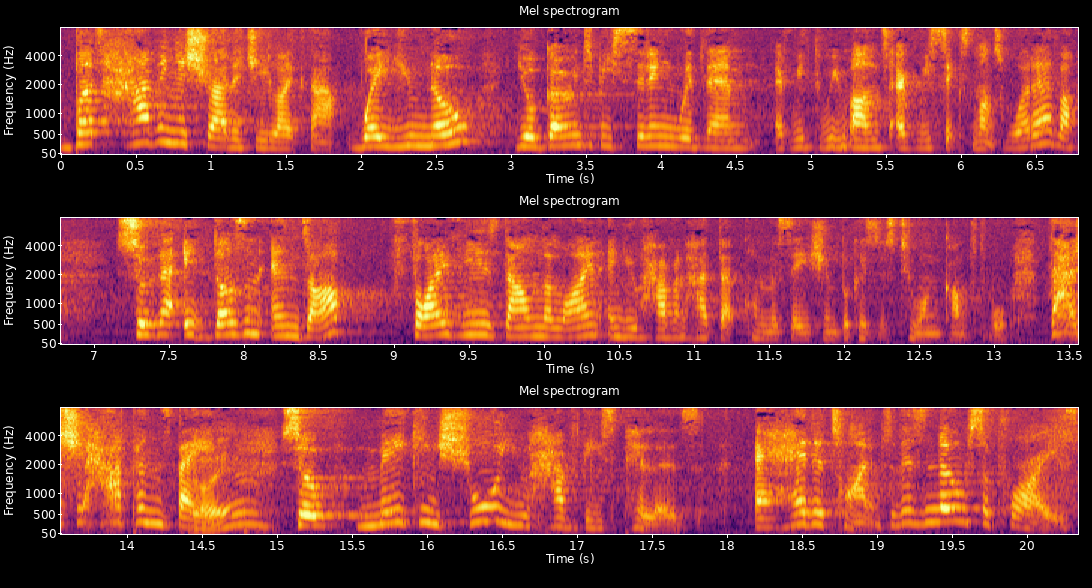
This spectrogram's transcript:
But having a strategy like that, where you know you're going to be sitting with them every three months, every six months, whatever, so that it doesn't end up five years down the line and you haven't had that conversation because it's too uncomfortable. That shit happens, babe. Oh, yeah. So making sure you have these pillars ahead of time, so there's no surprise,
